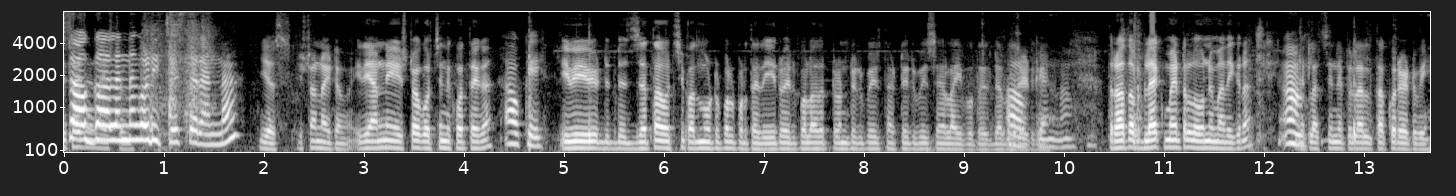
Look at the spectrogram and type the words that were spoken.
స్టాక్ కావాలన్నా కూడా ఇచ్చేస్తారన్న? ఎస్ ఇష్టం ఐటమ్ ఇది అన్ని స్టాక్ వచ్చింది కొత్తగా. ఓకే. ఇవి జత వచ్చి పదమూడు రూపాయలు పడుతుంది ఇరవై రూపాయలు ట్వంటీ రూపీస్ థర్టీ రూపీస్ అలా అయిపోతుంది డబ్బుల్ రేట్కి అన్న తర్వాత బ్లాక్ మెటల్ ఉన్నాయి మా దగ్గర. ఇట్లా చిన్న పిల్లలు తక్కువ రేటువి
